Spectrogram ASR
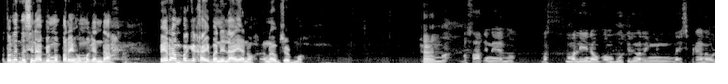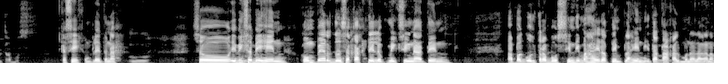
Katulad ng sinabi mo, parehong maganda. Pero ang pagkakaiba nila ay ano, ang na-observe mo. Ha? Mas sa akin na yan. No? Mas malinaw ang butil na rin na-sprayan ng ultra boost. Kasi kompleto na. Oo. So, ibig sabihin, compare doon sa cocktail of mixing natin, ah, pag ultra boost, hindi mahirap timplahin, itatakal mo na lang ano.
